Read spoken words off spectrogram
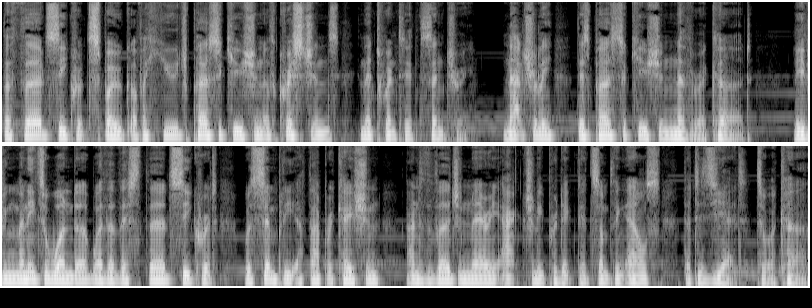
the third secret spoke of a huge persecution of Christians in the 20th century. Naturally, this persecution never occurred, leaving many to wonder whether this third secret was simply a fabrication and the Virgin Mary actually predicted something else that is yet to occur.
